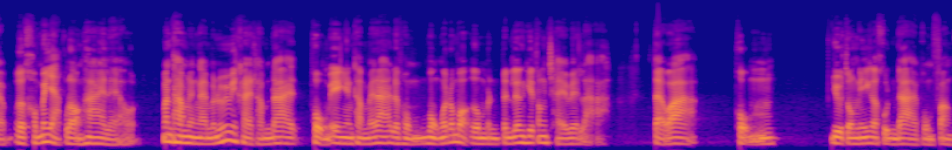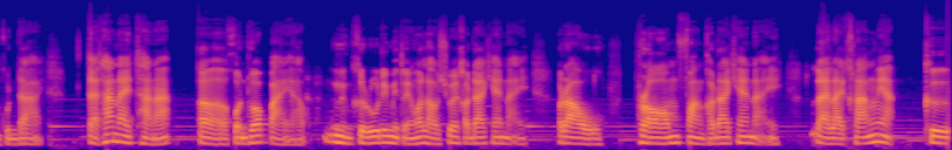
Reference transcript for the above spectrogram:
แบบเออเขาไม่อยากร้องไห้แล้ว มันทำยังไงมันไม่มีใครทำได้ ผมเองยังทำไม่ได้เลยผมผมก็ต้องบอกเออมันเป็นเรื่องที่ต้องใช้เวลา แต่ว่าผม อยู่ตรงนี้กับคุณได้ ผมฟังคุณได้ แต่ถ้าในฐานะคนทั่วไปครับหนึ่งคือรู้ดิมิตตัวเองว่าเราช่วยเขาได้แค่ไหน เราพร้อมฟังเขาได้แค่ไหน หลาย ๆ ครั้งเนี่ยคือ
